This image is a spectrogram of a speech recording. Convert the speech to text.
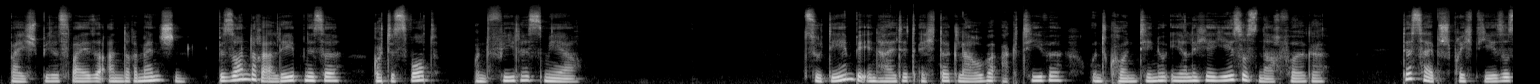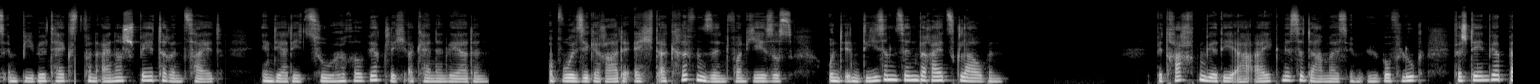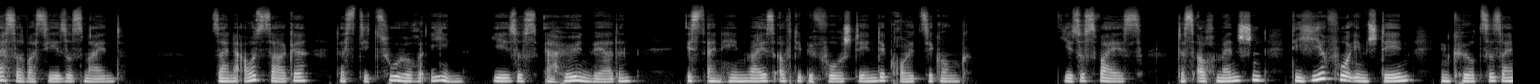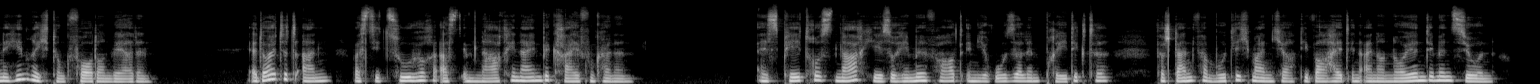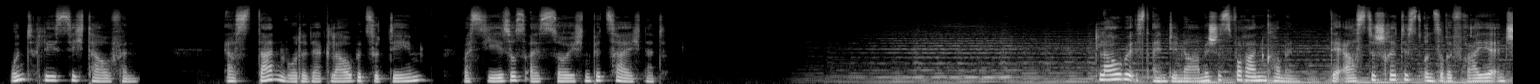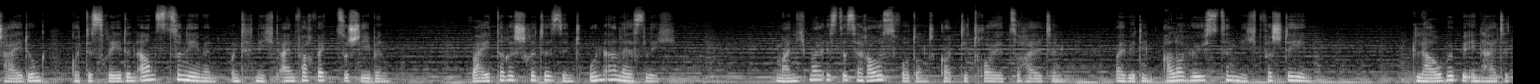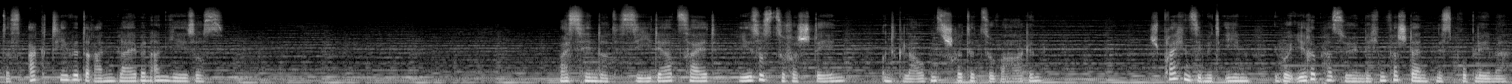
beispielsweise andere Menschen, besondere Erlebnisse, Gottes Wort und vieles mehr. Zudem beinhaltet echter Glaube aktive und kontinuierliche Jesus-Nachfolge. Deshalb spricht Jesus im Bibeltext von einer späteren Zeit, in der die Zuhörer wirklich erkennen werden, obwohl sie gerade echt ergriffen sind von Jesus und in diesem Sinn bereits glauben. Betrachten wir die Ereignisse damals im Überflug, verstehen wir besser, was Jesus meint. Seine Aussage, dass die Zuhörer ihn, Jesus, erhöhen werden, ist ein Hinweis auf die bevorstehende Kreuzigung. Jesus weiß, dass auch Menschen, die hier vor ihm stehen, in Kürze seine Hinrichtung fordern werden. Er deutet an, was die Zuhörer erst im Nachhinein begreifen können. Als Petrus nach Jesu Himmelfahrt in Jerusalem predigte, verstand vermutlich mancher die Wahrheit in einer neuen Dimension und ließ sich taufen. Erst dann wurde der Glaube zu dem, was Jesus als solchen bezeichnet. Glaube ist ein dynamisches Vorankommen. Der erste Schritt ist unsere freie Entscheidung, Gottes Reden ernst zu nehmen und nicht einfach wegzuschieben. Weitere Schritte sind unerlässlich. Manchmal ist es herausfordernd, Gott die Treue zu halten, weil wir den Allerhöchsten nicht verstehen. Glaube beinhaltet das aktive Dranbleiben an Jesus. Was hindert Sie derzeit, Jesus zu verstehen und Glaubensschritte zu wagen? Sprechen Sie mit ihm über Ihre persönlichen Verständnisprobleme.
